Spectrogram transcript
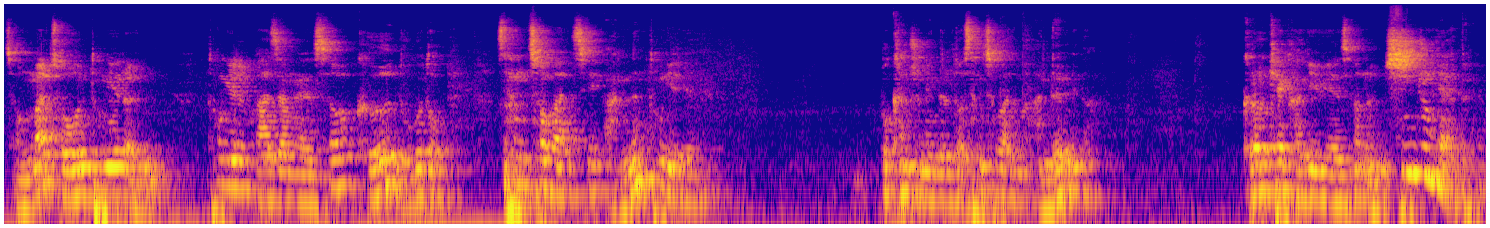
정말 좋은 통일은 통일 과정에서 그 누구도 상처받지 않는 통일이에요. 북한 주민들도 상처받으면 안 됩니다. 그렇게 가기 위해서는 신중해야 돼요.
